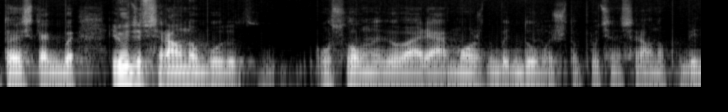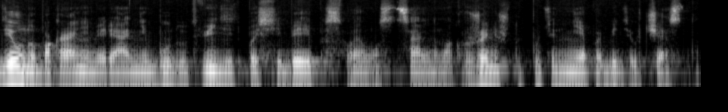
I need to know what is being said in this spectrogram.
То есть как бы люди все равно будут условно говоря, может быть, думают, что Путин все равно победил, но, по крайней мере, они будут видеть по себе и по своему социальному окружению, что Путин не победил честно.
